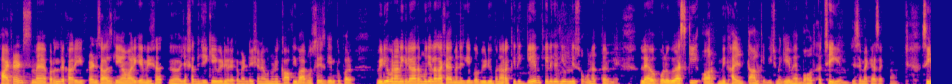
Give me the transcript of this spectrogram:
हाय फ्रेंड्स मैं परिंद्र खारी। फ्रेंड्स आज की हमारी गेम यशद जी की वीडियो रिकमेंडेशन है। उन्होंने काफ़ी बार मुझसे इस गेम के ऊपर वीडियो बनाने के लिए आया था। मुझे लगा शायद मैंने इस गेम का वीडियो बना रखी थी। गेम खेली गई थी उन्नीस सौ उनहत्तर में। लेव पोलोवेस्की और मिखाइल टाल के बीच में गेम है। बहुत अच्छी गेम जिसे मैं कह सकता हूँ। सी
